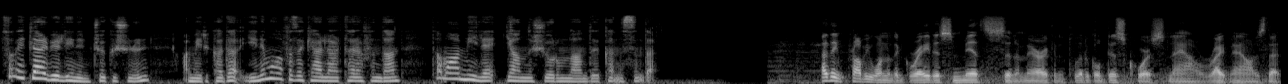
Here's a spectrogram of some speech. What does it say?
Sovyetler Birliği'nin çöküşünün Amerika'da yeni muhafazakarlar tarafından tamamıyla yanlış yorumlandığı kanısında. I think probably one of the greatest myths in American political discourse now, right now, is that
